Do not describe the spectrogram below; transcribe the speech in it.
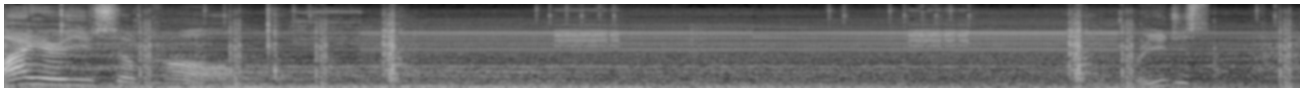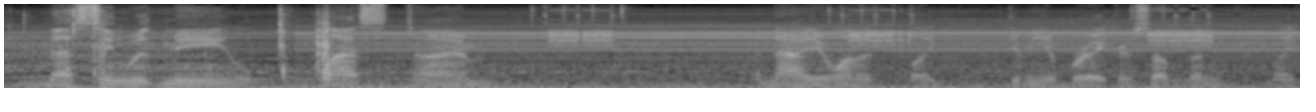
Why are you so calm? Were you just messing with me last time? And now you want to, like, give me a break or something? Like...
